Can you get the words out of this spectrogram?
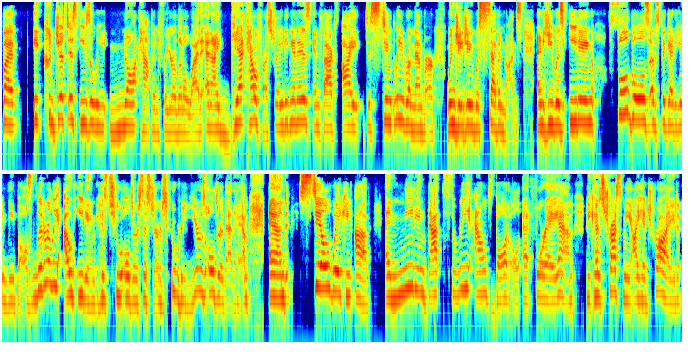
but it could just as easily not happen for your little one. And I get how frustrating it is. In fact, I distinctly remember when JJ was seven months and he was eating full bowls of spaghetti and meatballs, literally out eating his two older sisters who were years older than him, and still waking up and needing that three ounce bottle at 4 a.m. Because trust me, I had tried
